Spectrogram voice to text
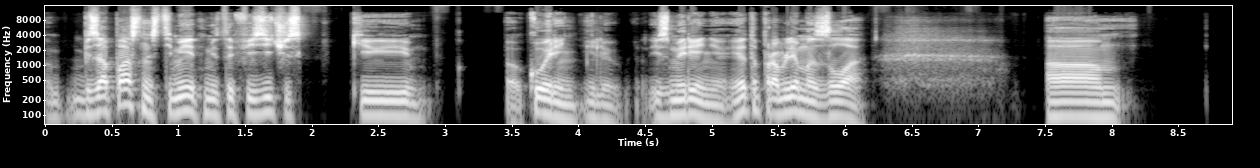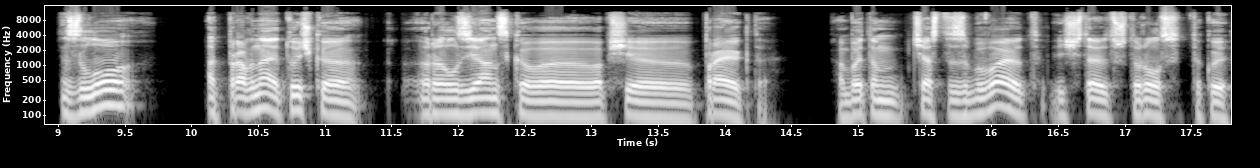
безопасность имеет метафизический корень или измерение. И это проблема зла. Зло – отправная точка ролзианского вообще проекта. Об этом часто забывают и считают, что Роллс – такой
